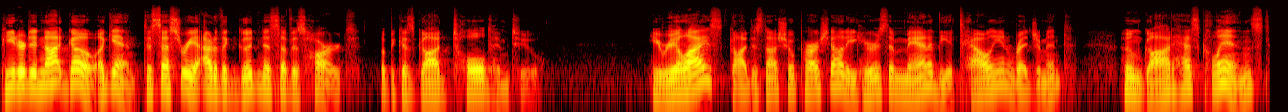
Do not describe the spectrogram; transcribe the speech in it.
Peter did not go, again, to Caesarea out of the goodness of his heart, but because God told him to. He realized God does not show partiality. Here's a man of the Italian regiment whom God has cleansed.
